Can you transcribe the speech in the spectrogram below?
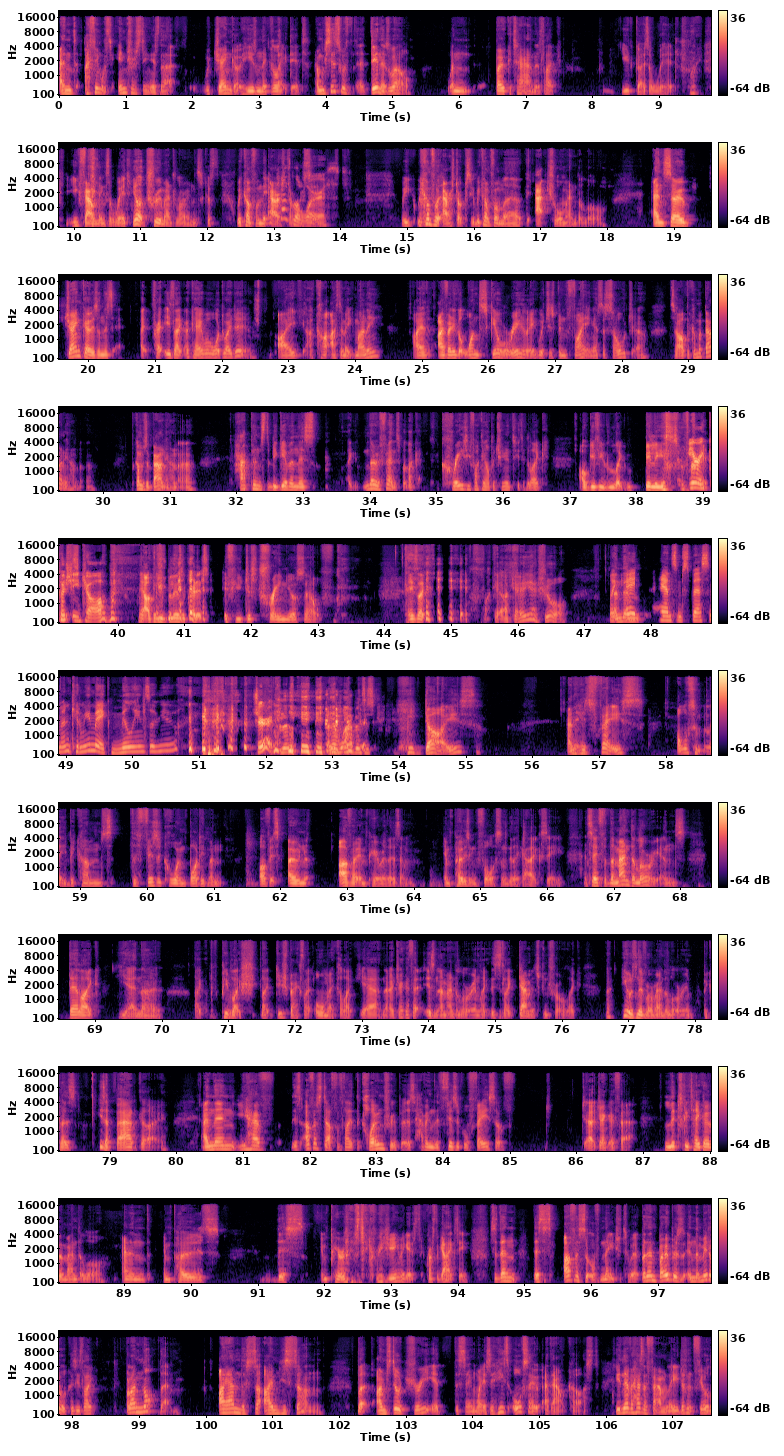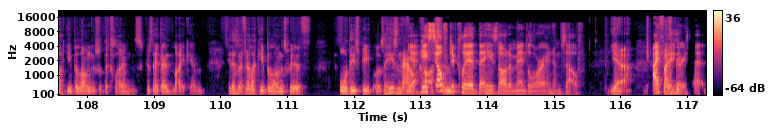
And I think what's interesting is that with Jango, he's neglected, and we see this with uh, Din as well. When Bo Katan is like, "You guys are weird. you foundlings are weird. You're not true Mandalorians because we come from the That's the aristocracy. worst. We we come from aristocracy. We come from uh, the actual Mandalore, and so Jango is on this. Like, pre- he's like, okay, well, what do I do? I I can't. I have to make money. I have, I've only got one skill really, which has been fighting as a soldier. So I'll become a bounty hunter. Becomes a bounty hunter. Happens to be given this, like, no offense, but like crazy fucking opportunity to be like, I'll give you like billions. Of Very credits. cushy job. Yeah, I'll give you billions of credits if you just train yourself. And he's like, fuck it, okay, yeah, sure. like, and hey, then, handsome specimen, can we make millions of you? sure. and then, and then what happens is he dies, and Yeah. his face ultimately becomes the physical embodiment of its own other imperialism imposing force into the galaxy. And so for the Mandalorians, they're like, yeah, no. Like people like sh- like douchebags like Almec are like, yeah, no, Jango Fett isn't a Mandalorian. Like this is like damage control. Like he was never a Mandalorian because he's a bad guy. And then you have this other stuff of like the clone troopers having the physical face of uh, Jango Fett literally take over Mandalore and impose this imperialistic regime against across the galaxy. So then there's this other sort of nature to it. But then Boba's in the middle because he's like, but I'm not them. I am the son. I'm his son, but I'm still treated the same way. So he's also an outcast. He never has a family. He doesn't feel like he belongs with the clones because they don't like him. He doesn't feel like he belongs with all these people. So he's an outcast. yeah, he self-declared that he's not a Mandalorian himself. yeah, I find he- very sad.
